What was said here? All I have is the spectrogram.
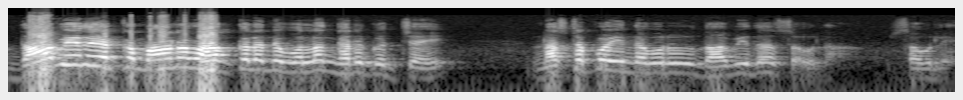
దావీదు యొక్క మానవ హక్కులన్నీ ఉల్లంఘనకు వచ్చాయి. నష్టపోయింది ఎవరు దావీదా సౌలా సౌలే.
